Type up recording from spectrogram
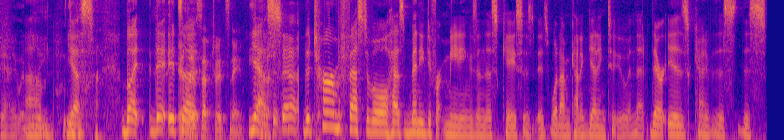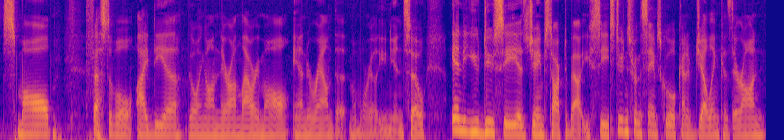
Yeah, it would um, yes, but the, it's it a, lives up to its name. Yes, the term festival has many different meanings. In this case, is, is what I'm kind of getting to, and that there is kind of this this small festival idea going on there on Lowry Mall and around the Memorial Union. So, and you do see, as James talked about, you see students from the same school kind of gelling because they're on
